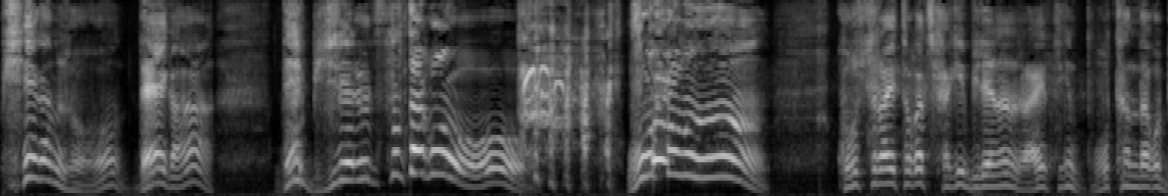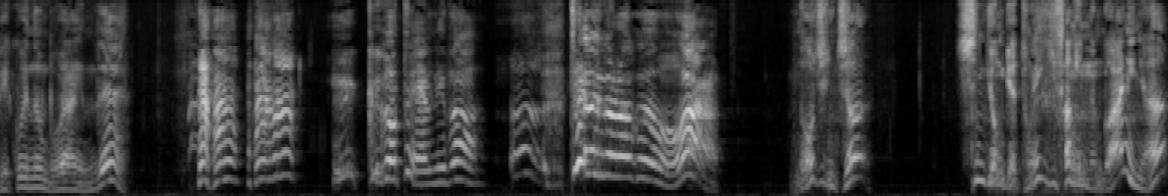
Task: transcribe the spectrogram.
피해가면서 내가 내 미래를 썼다고. 우영은 고스라이터가 자기 미래는 라이팅을 못한다고 믿고 있는 모양인데 그거 됩니다. 되는 거라고요. 너 진짜 신경계통에 이상 있는 거 아니냐?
